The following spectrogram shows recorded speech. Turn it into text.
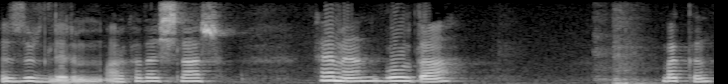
Özür dilerim arkadaşlar. Hemen burada bakın.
